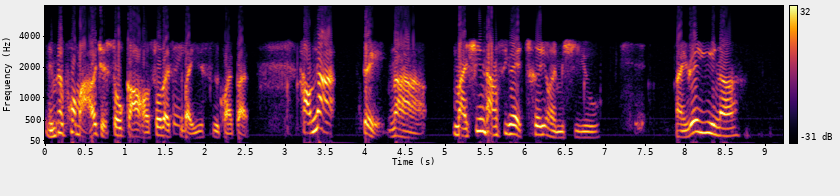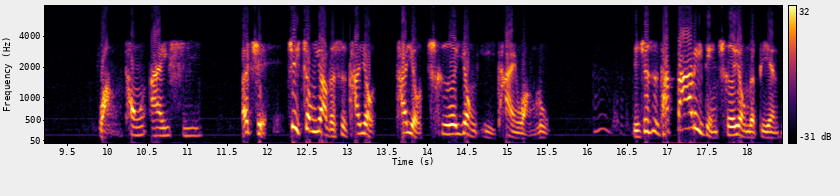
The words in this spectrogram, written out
也没有破嘛，而且收高哈，收在四百一十四块半。好，那对，那买新塘是因为车用 MCU，是买瑞昱呢，网通 IC，而且最重要的是它有它有车用以太网路，嗯也就是它搭了一点车用的边。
